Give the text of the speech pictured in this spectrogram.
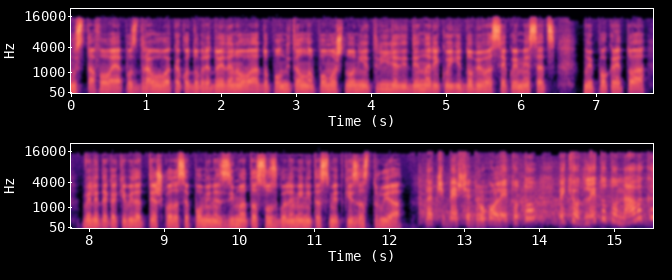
Мустафова ја поздравува како добре дојдена оваа дополнителна помош на оние 3000 денари кои ги добива секој месец, но и покрај тоа вели дека ќе биде тешко да се помине зимата со зголемените сметки за струја. Значи беше друго летото, веќе од летото навака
